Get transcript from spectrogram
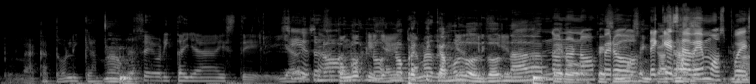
por la católica. Ah, No sé, ahorita ya, este, ya Sí, o ahorita sea- No, supongo no, que no, ya no practicamos ya los dos nada, No, pero no, no, pero crecimos en de que casa- sabemos, pues,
